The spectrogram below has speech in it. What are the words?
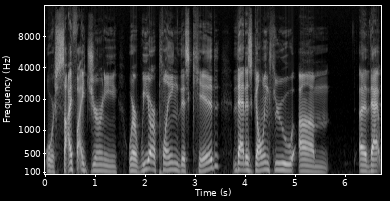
or sci-fi journey where we are playing this kid that is going through um uh, that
